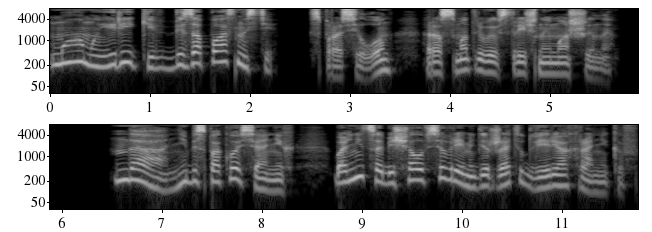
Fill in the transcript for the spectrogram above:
мама и Рики в безопасности?» — спросил он, рассматривая встречные машины. «Да, не беспокойся о них. Больница обещала все время держать у двери охранников».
